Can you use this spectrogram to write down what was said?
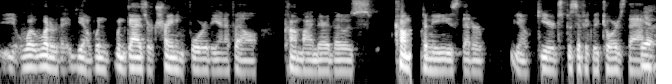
you what what are they? You know, when when guys are training for the NFL combine, there are those companies that are you know geared specifically towards that. Yeah.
